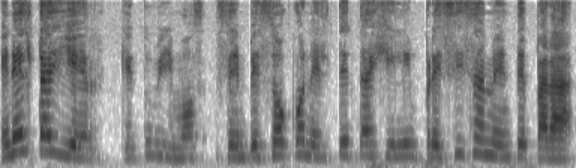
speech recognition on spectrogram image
En el taller que tuvimos se empezó con el Teta Healing precisamente para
